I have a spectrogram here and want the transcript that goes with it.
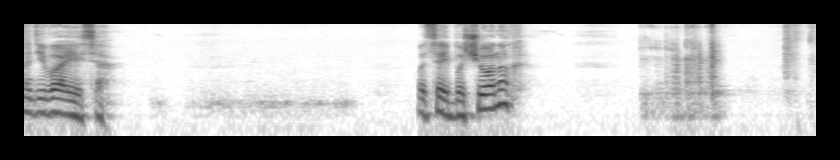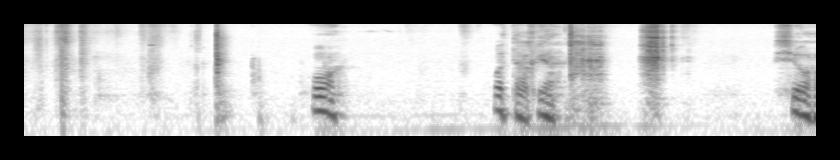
Надівається оцей бочонок. О, отак він. Все.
